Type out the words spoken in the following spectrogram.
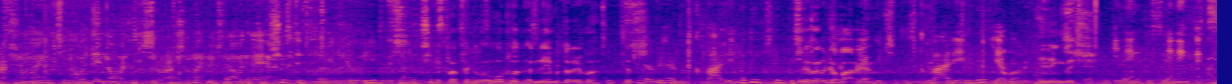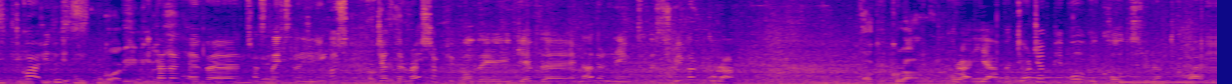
Russian language. Nowadays, no one teaches Russian language. Nowadays, everybody teaching you English. Okay, perfect. What was the name of the river? The river Kvari. River language Kvari. Yeah. In English. In, in Eng- it's Kvari. It's, Kvari in it English. doesn't have a translation in English. Just the Russian people, they gave the, another name to this river, Kura. Okay, Kural. Kura, yeah. But Georgian people, we call this river Kvari.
